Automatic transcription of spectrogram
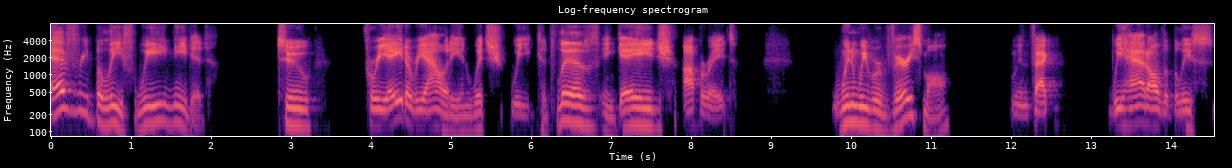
every belief we needed to create a reality in which we could live, engage, operate when we were very small. In fact, we had all the beliefs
